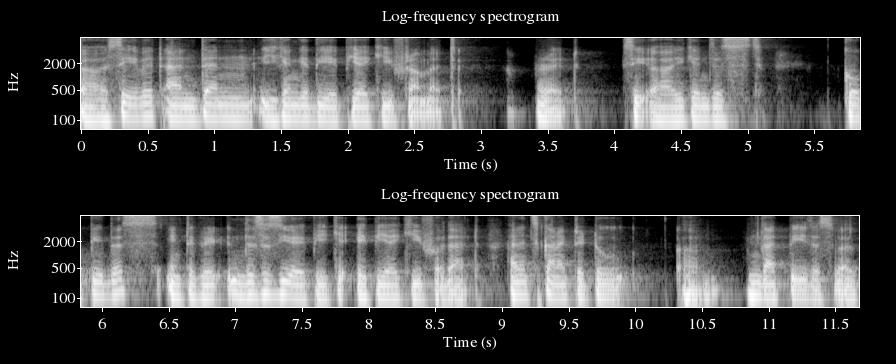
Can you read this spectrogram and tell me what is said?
uh, save it, and then you can get the API key from it, right? See, uh, you can just copy this, integrate. This is your API, key for that, and it's connected to um, that page as well,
